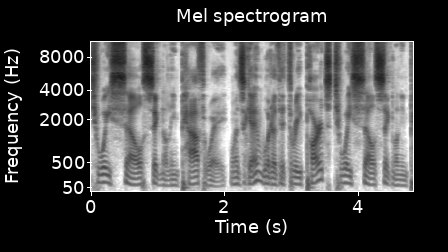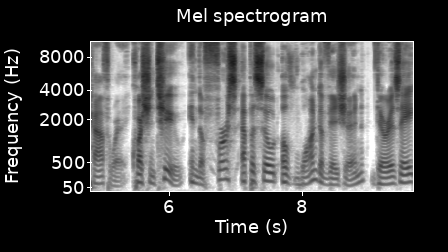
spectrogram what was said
to a cell signaling pathway. Once again, what are the three parts to a cell signaling pathway? Question two In the first episode of WandaVision, there is a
